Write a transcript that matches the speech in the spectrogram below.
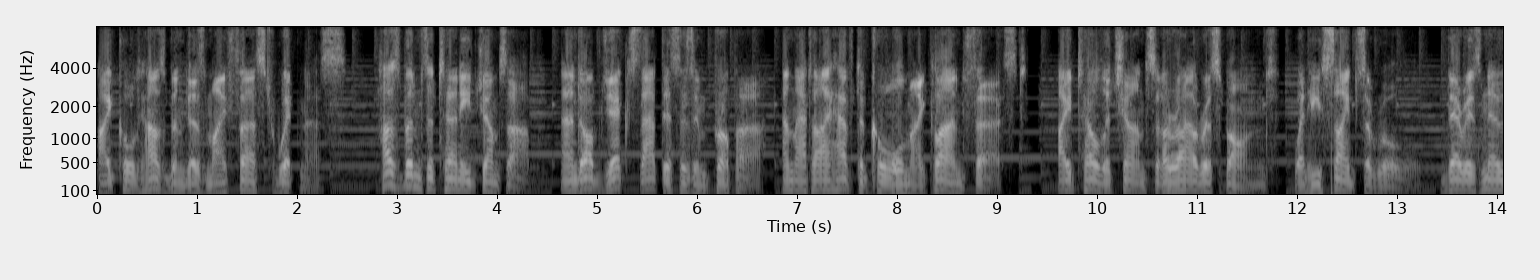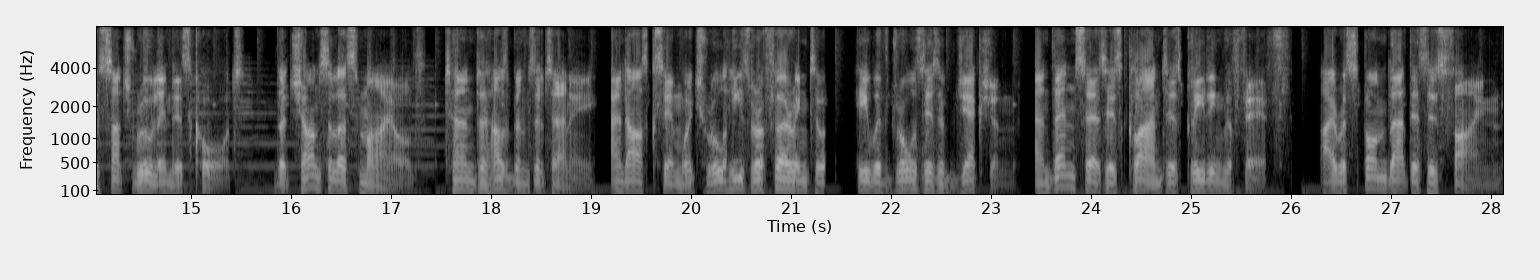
I called husband as my first witness. Husband's attorney jumps up and objects that this is improper and that I have to call my client first. I tell the chancellor I'll respond when he cites a rule. There is no such rule in this court. The chancellor smiled, turned to husband's attorney, and asks him which rule he's referring to. He withdraws his objection, and then says his client is pleading the fifth. I respond that this is fine,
